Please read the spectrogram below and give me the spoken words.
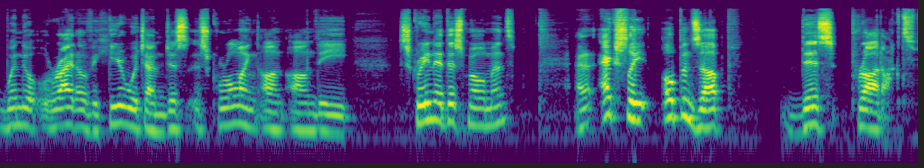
window right over here, which I'm just scrolling on, on the screen at this moment. And it actually opens up this product.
